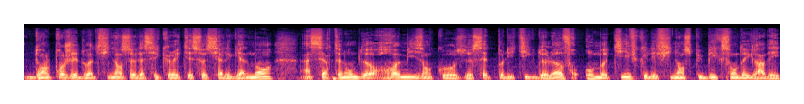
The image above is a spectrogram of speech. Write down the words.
dans le projet de loi de finances de la sécurité sociale également, un certain nombre de remises en cause de cette politique de l'offre au motif que les finances publiques sont dégradées.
